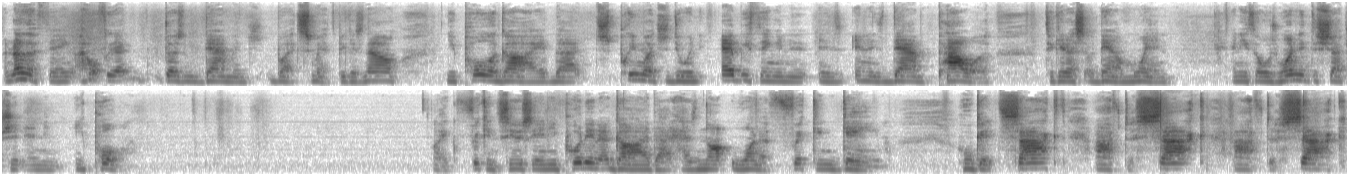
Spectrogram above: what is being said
another thing, i hopefully that doesn't damage Brett Smith, because now you pull a guy that's pretty much doing everything in his in his damn power to get us a damn win, and he throws one interception and you pull him. Like freaking seriously, and he put in a guy that has not won a freaking game, who gets sacked after sack after sack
